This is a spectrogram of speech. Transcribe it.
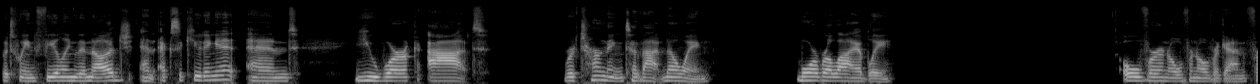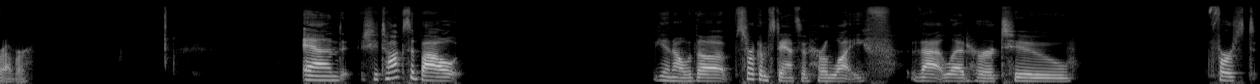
between feeling the nudge and executing it. And you work at returning to that knowing more reliably over and over and over again forever. And she talks about, you know, the circumstance in her life that led her to first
